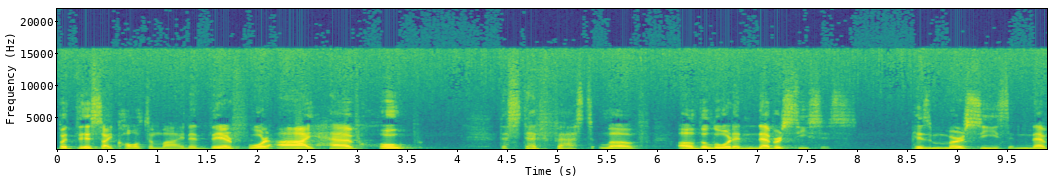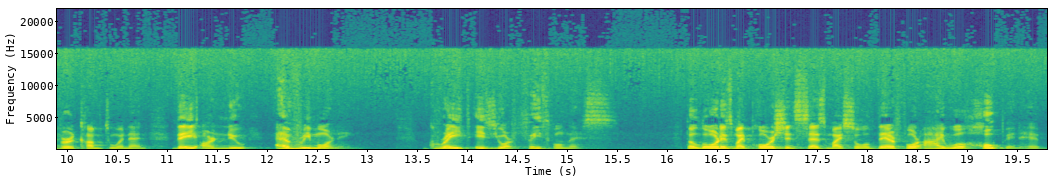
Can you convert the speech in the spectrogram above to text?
But this I call to mind, and therefore I have hope. The steadfast love of the Lord never ceases. His mercies never come to an end. They are new every morning. Great is your faithfulness. The Lord is my portion, says my soul. Therefore, I will hope in him.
